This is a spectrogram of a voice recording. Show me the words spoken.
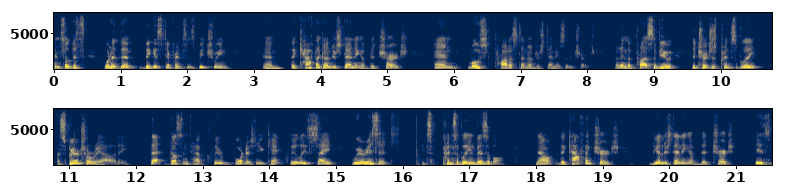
And so this one of the biggest differences between um, the Catholic understanding of the church and most Protestant understandings of the church. And in the Protestant view, the church is principally a spiritual reality that doesn't have clear borders, and you can't clearly say where is it. It's principally invisible. Now, the Catholic Church, the understanding of the church is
